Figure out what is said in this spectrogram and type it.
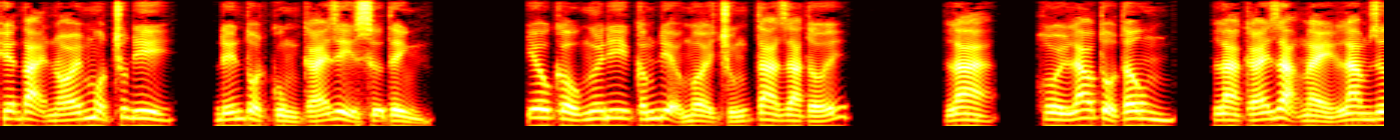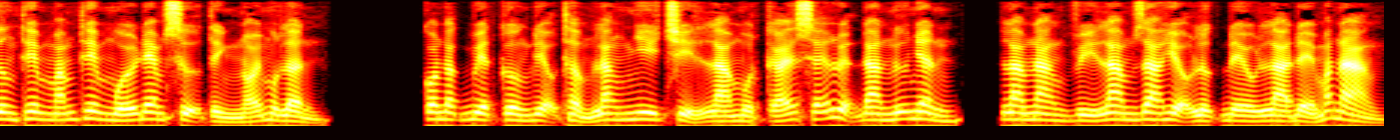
Hiện tại nói một chút đi, đến tột cùng cái gì sự tình. Yêu cầu ngươi đi cấm địa mời chúng ta ra tới. Là, hồi lao tổ tông, là cái dạng này Lam Dương thêm mắm thêm muối đem sự tình nói một lần. Còn đặc biệt cường điệu thẩm lăng nhi chỉ là một cái sẽ luyện đan nữ nhân, làm nàng vì Lam ra hiệu lực đều là để mắt nàng,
